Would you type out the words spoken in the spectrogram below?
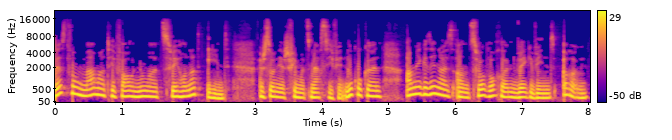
Das vum Mama TV Nummer 201. Ech sonch vielmals Merci fir Nukucken, a mir gesinn als an 2 Wochen wéi gewinnt ëm.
